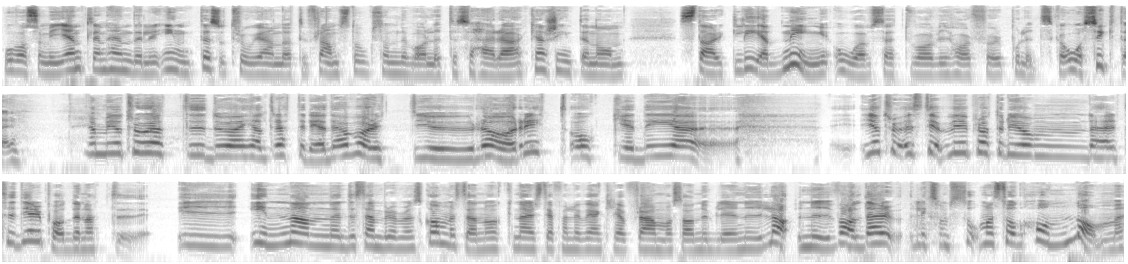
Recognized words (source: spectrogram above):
och vad som egentligen hände eller inte så tror jag ändå att det framstod som det var lite så här kanske inte någon stark ledning oavsett vad vi har för politiska åsikter. Ja, men jag tror att du har helt rätt i det. Det har varit ju rörigt och det... Jag tror, vi pratade ju om det här tidigare i podden att i, innan decemberöverenskommelsen och när Stefan Löfven klev fram och sa nu blir det nyla, nyval. Där liksom så, man såg honom,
